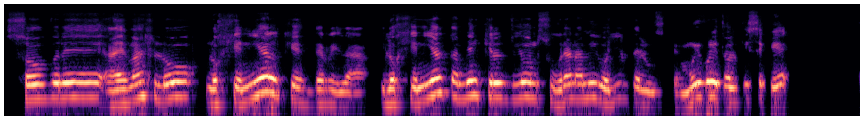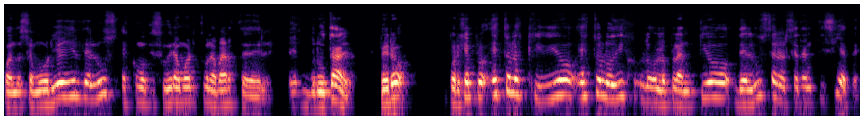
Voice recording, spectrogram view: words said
sobre, además, lo, lo, genial que es Derrida, y lo genial también que él vio en su gran amigo Gilles de Luz, que es muy bonito, él dice que cuando se murió Gilles de Luz es como que se hubiera muerto una parte de él, es brutal, pero por ejemplo, esto lo escribió, esto lo dijo, lo, planteó De Luz en el 77,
